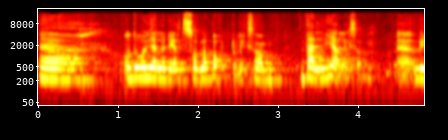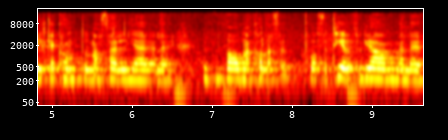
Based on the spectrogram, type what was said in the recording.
Eh, och då gäller det att sålla bort och liksom välja liksom, eh, vilka konton man följer eller vad man kollar för, på för tv-program eller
